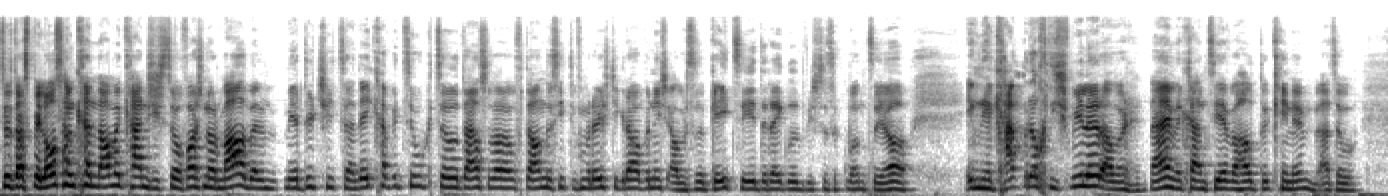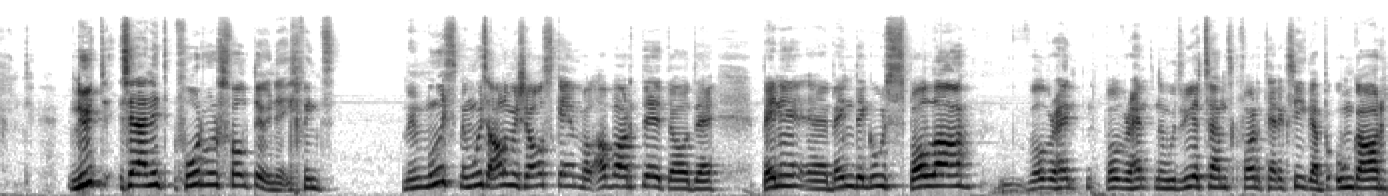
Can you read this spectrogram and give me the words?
so, dass du bei Lausanne keinen Namen kennst, ist so fast normal, weil wir Deutschschweizer haben eh keinen Bezug zu das, was auf der anderen Seite vom Röstigraben ist. Aber so geht es in der Regel, bist du so gewohnt, so, ja, irgendwie kennt man doch die Spieler, aber nein, wir kennen sie eben halt wirklich nicht mehr. Also, nicht, soll auch nicht vorwurfsvoll tönen. Ich finde, man muss, man muss allem eine Chance geben, mal abwarten. Da der Bene, äh, Bendegus Bolla, Wolverhampton, Wolverhampton U23 vorher gewesen, ich glaube Ungar,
